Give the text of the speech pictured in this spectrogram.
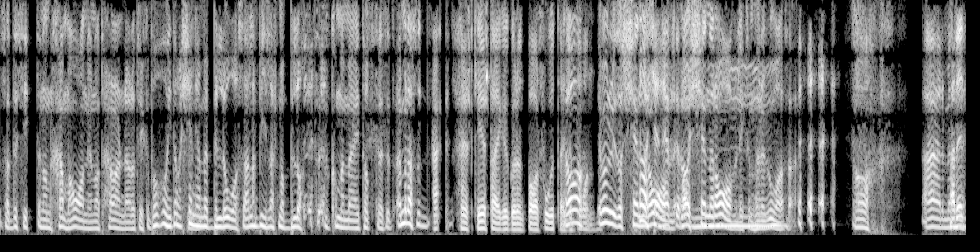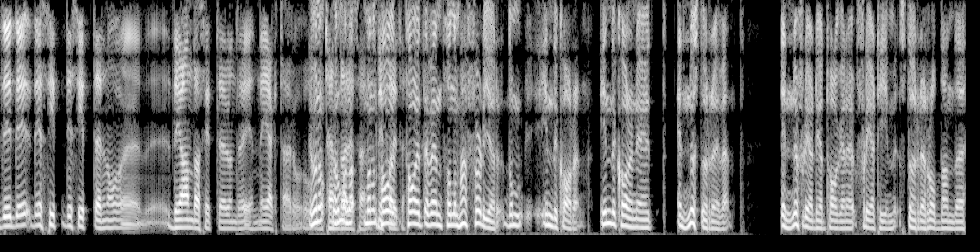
Så att det sitter någon schaman i något hörn där och tycker på åh idag känner jag mig blå. Så alla bilar som har blått kommer med i topp 30. Ja, men alltså, Ernst Kirchsteiger går runt barfota i ja, depån. jag menar så känner Ja, känner av, efter, ja, va? känner av liksom hur det går. Så här. Ja. Nej, men, Ja, det, det, det, det, sit, det sitter nog, eh, det andra sitter under en ek där och, och Ja, om man, så här, man tar, lite. tar ett event som de här följer, de, Indicaren. Indicaren är ett ännu större event. Ännu fler deltagare, fler team, större roddande.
